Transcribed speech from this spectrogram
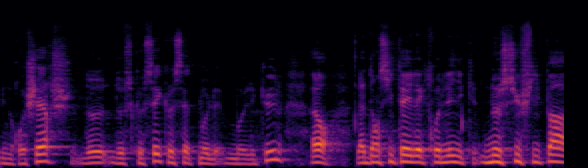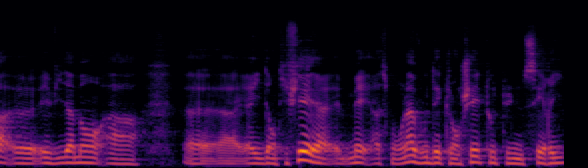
une, recherche de, ce que c'est que cette molécule. Alors, la densité électrolytique ne suffit pas évidemment à, identifier, mais à ce moment-là, vous déclenchez toute une série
